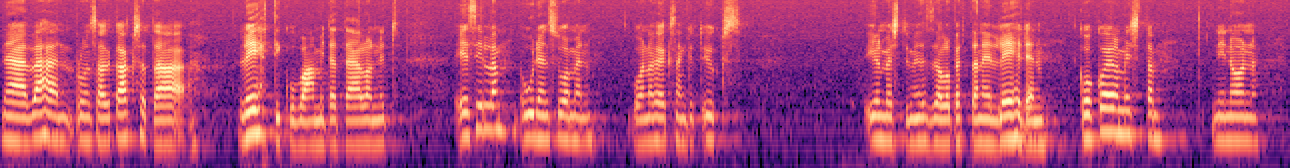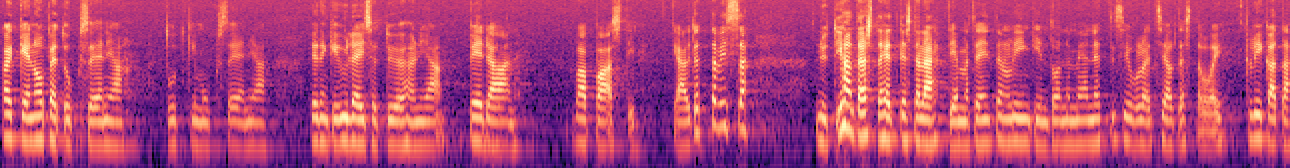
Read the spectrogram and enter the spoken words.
nämä vähän runsaat 200 lehtikuvaa, mitä täällä on nyt esillä. Uuden Suomen vuonna 1991 ilmestymisessä lopettaneen lehden kokoelmista, niin on kaikkeen opetukseen ja tutkimukseen ja tietenkin yleisötyöhön ja pedaan vapaasti käytettävissä. Nyt ihan tästä hetkestä lähtien mä tein tämän linkin tuonne meidän nettisivulle, että sieltä tästä voi klikata.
